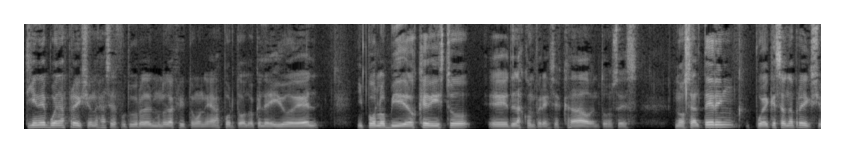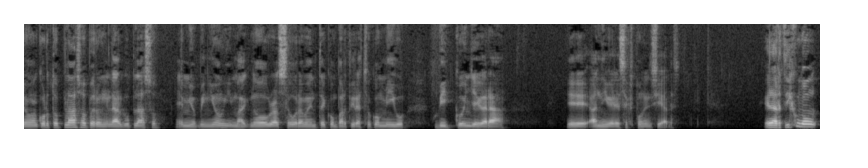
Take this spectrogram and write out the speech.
tiene buenas predicciones hacia el futuro del mundo de las criptomonedas por todo lo que he leído de él y por los videos que he visto eh, de las conferencias que ha dado. Entonces, no se alteren, puede que sea una predicción a corto plazo, pero en el largo plazo, en mi opinión, y Mike Novogratz seguramente compartirá esto conmigo, Bitcoin llegará eh, a niveles exponenciales. El artículo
